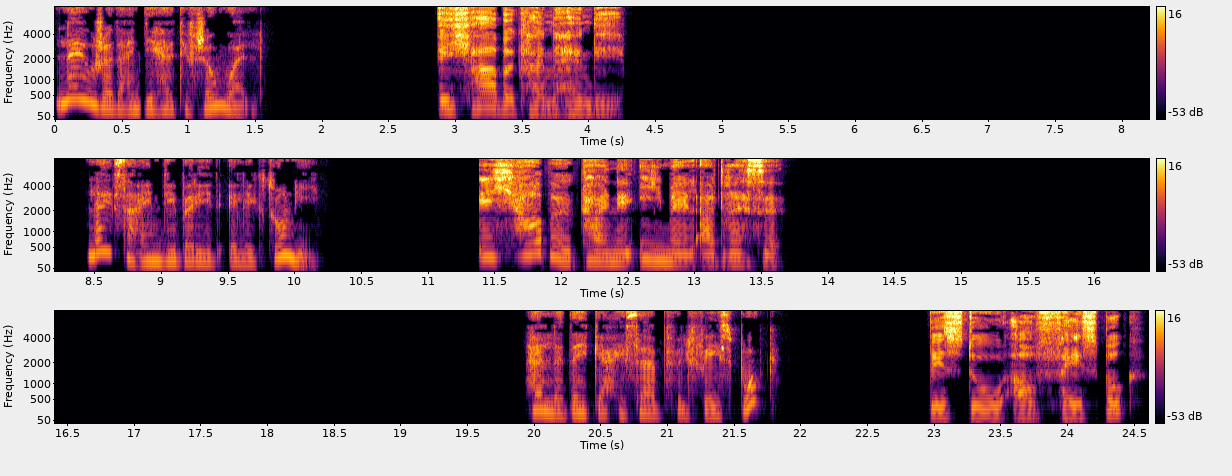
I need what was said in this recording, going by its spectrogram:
لا يوجد عندي هاتف جوال Ich habe kein Handy. ليس عندي بريد إلكتروني Ich habe keine E-Mail-Adresse. هل لديك حساب في الفيسبوك؟ Bist du auf Facebook?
